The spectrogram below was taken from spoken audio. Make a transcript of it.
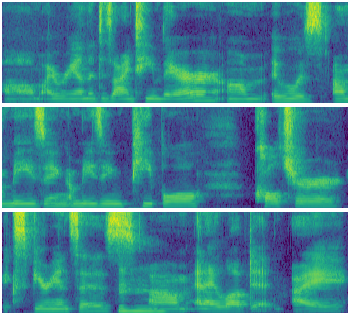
Um, I ran the design team there. Um, it was amazing, amazing people, culture, experiences, Mhm. um, and I loved it. I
